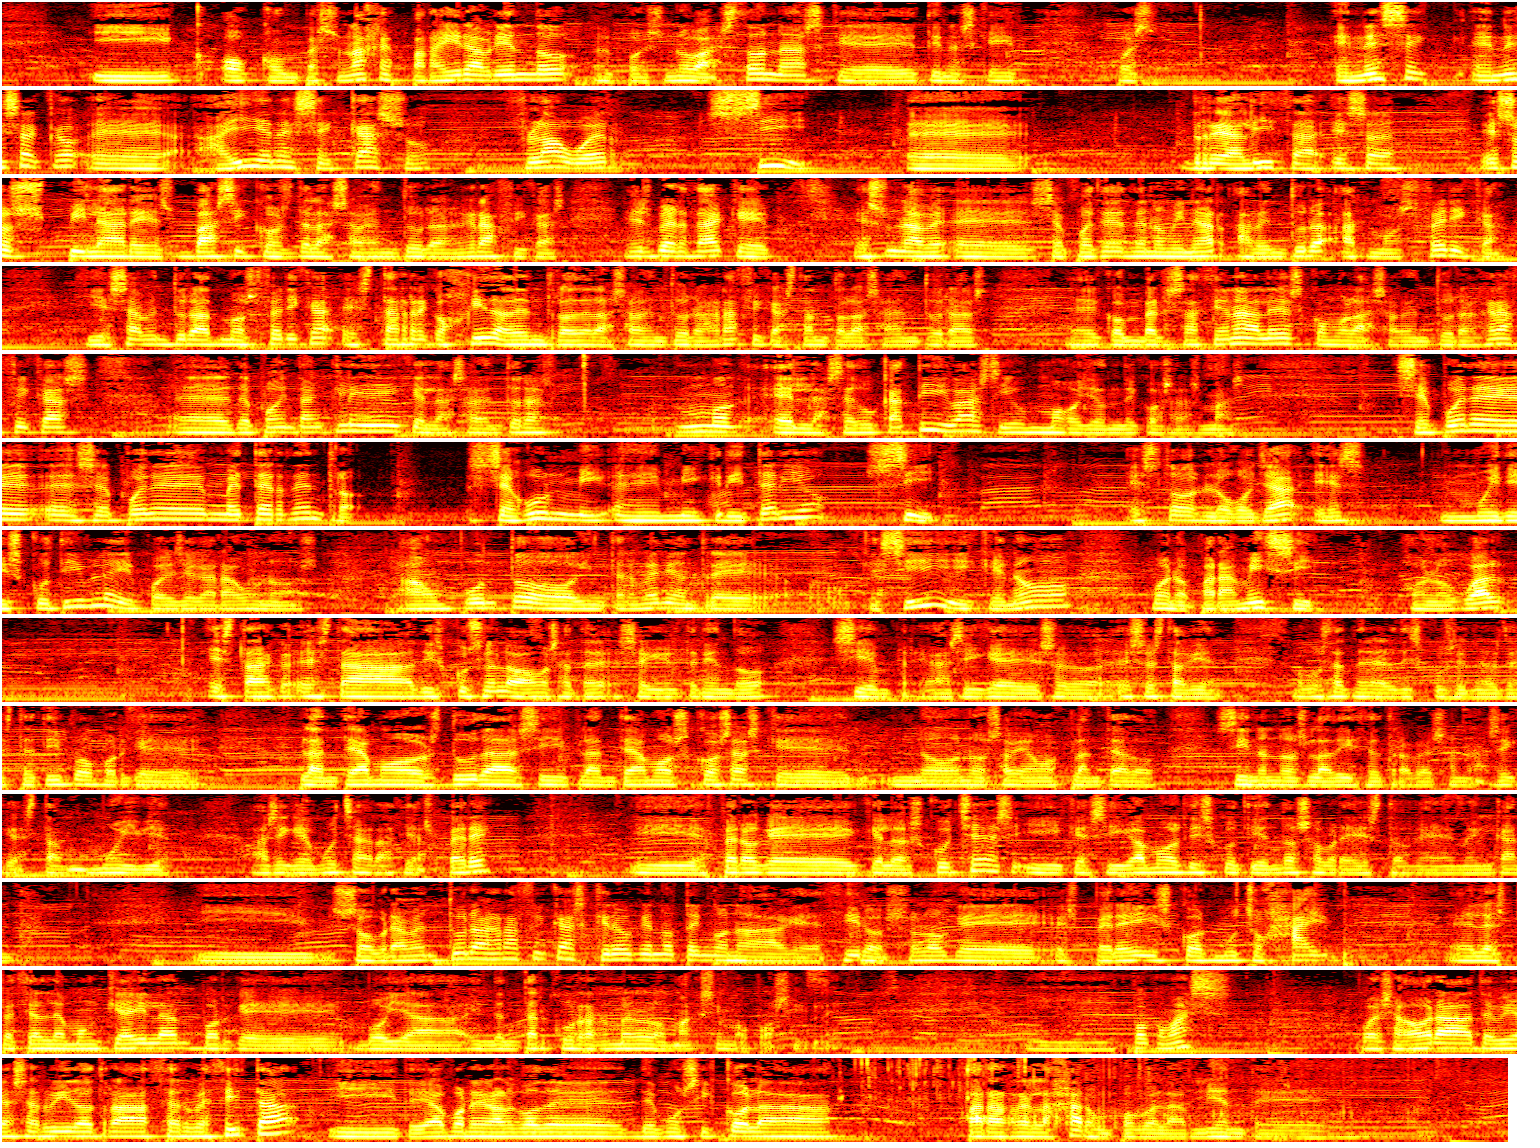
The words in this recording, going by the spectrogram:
y o con personajes para ir abriendo eh, pues nuevas zonas que tienes que ir pues en ese en esa eh, ahí en ese caso Flower sí eh, realiza esa, esos pilares básicos de las aventuras gráficas. Es verdad que es una se puede denominar aventura atmosférica y esa aventura atmosférica está recogida dentro de las aventuras gráficas, tanto las aventuras eh, conversacionales como las aventuras gráficas eh, de point and click, en las aventuras en las educativas y un mogollón de cosas más. ¿Se puede, eh, ¿se puede meter dentro? Según mi, mi criterio, sí. Esto luego ya es muy discutible y puedes llegar a unos a un punto intermedio entre que sí y que no. Bueno, para mí sí, con lo cual, esta, esta discusión la vamos a seguir teniendo siempre. Así que eso, eso está bien. Me gusta tener discusiones de este tipo porque planteamos dudas y planteamos cosas que no nos habíamos planteado si no nos la dice otra persona. Así que está muy bien. Así que muchas gracias, Pere. Y espero que, que lo escuches y que sigamos discutiendo sobre esto, que me encanta. Y sobre aventuras gráficas creo que no tengo nada que deciros, solo que esperéis con mucho hype el especial de Monkey Island porque voy a intentar currármelo lo máximo posible. Y poco más. Pues ahora te voy a servir otra cervecita y te voy a poner algo de, de musicola para relajar un poco el ambiente.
